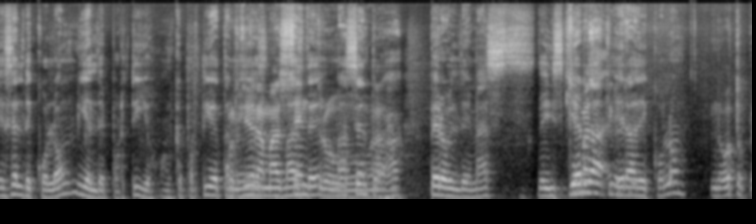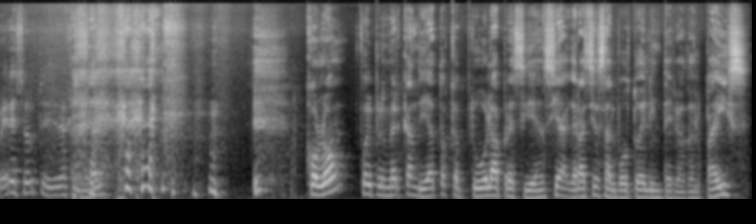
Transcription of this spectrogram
es el de Colón y el de Portillo, aunque Portillo también Portillo era es más centro, más centro, ajá. ajá, pero el de más de izquierda más era de Colón. No, Otto Pérez, te dirá general. Colón fue el primer candidato que obtuvo la presidencia gracias al voto del interior del país.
